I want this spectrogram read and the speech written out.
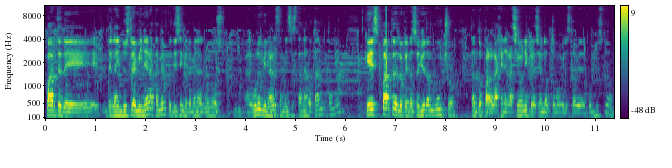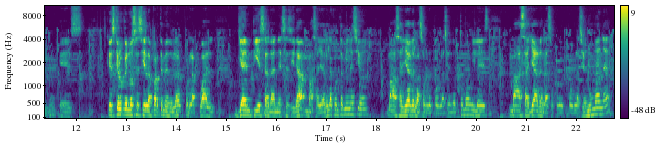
Parte de, de la industria minera también, pues dicen que también algunos, algunos minerales también se están agotando también, que es parte de lo que nos ayuda mucho, tanto para la generación y creación de automóviles todavía de combustión, que es que es creo que no sé si es la parte medular por la cual ya empieza la necesidad, más allá de la contaminación, más allá de la sobrepoblación de automóviles, más allá de la sobrepoblación humana,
